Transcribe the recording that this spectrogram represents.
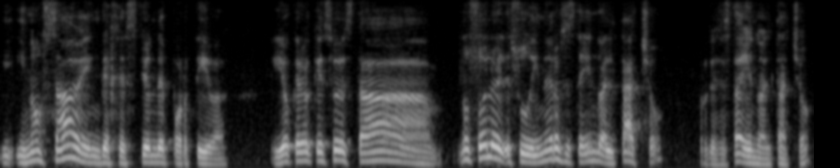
no saben de gestión deportiva. Y yo creo que eso está, no solo su dinero se está yendo al tacho, porque se está yendo al tacho,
